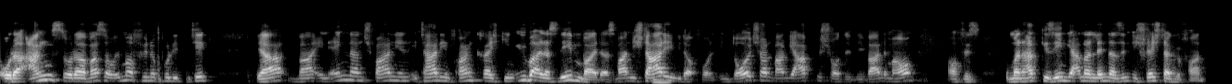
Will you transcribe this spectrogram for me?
oder Angst oder was auch immer für eine Politik, ja, war in England, Spanien, Italien, Frankreich ging überall das Leben weiter. Es waren die Stadien wieder voll. In Deutschland waren wir abgeschottet, die waren im Homeoffice und man hat gesehen, die anderen Länder sind nicht schlechter gefahren.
